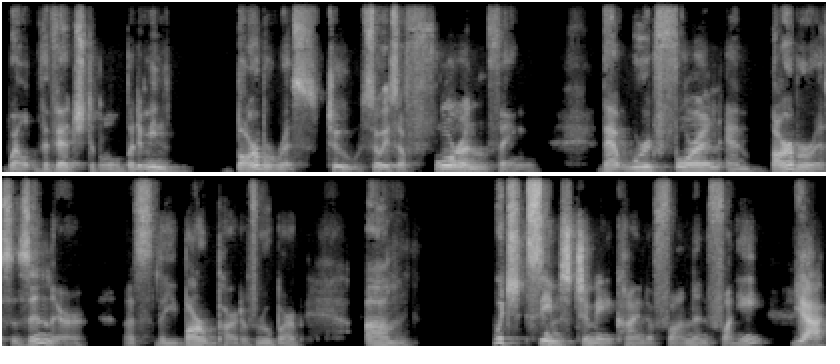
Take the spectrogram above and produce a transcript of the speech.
well, the vegetable, but it means barbarous too. So it's a foreign thing. That word foreign and barbarous is in there. That's the barb part of rhubarb, um, which seems to me kind of fun and funny. Yeah.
